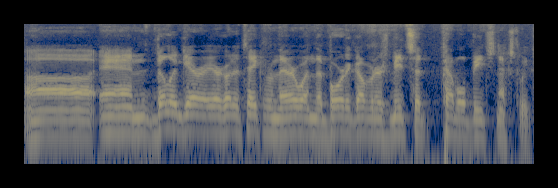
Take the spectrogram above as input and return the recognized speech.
Uh, and Bill and Gary are going to take it from there when the Board of Governors meets at Pebble Beach next week.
